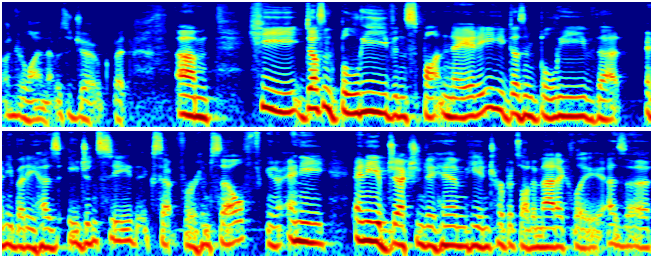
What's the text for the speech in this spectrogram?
underline that was a joke, but um, he doesn't believe in spontaneity. He doesn't believe that anybody has agency except for himself. You know, any any objection to him, he interprets automatically as a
